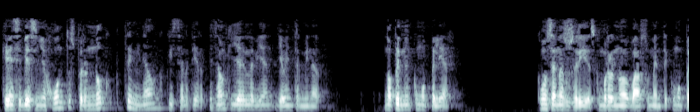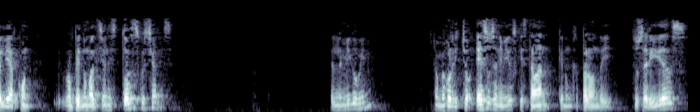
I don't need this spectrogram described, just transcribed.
querían servir al Señor juntos, pero no terminaron de conquistar la tierra. Pensaban que ya, la ya habían terminado. No aprendieron cómo pelear, cómo sanar sus heridas, cómo renovar su mente, cómo pelear con rompiendo maldiciones, todas esas cuestiones. El enemigo vino o mejor dicho, esos enemigos que estaban, que nunca pararon de ir, sus heridas,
